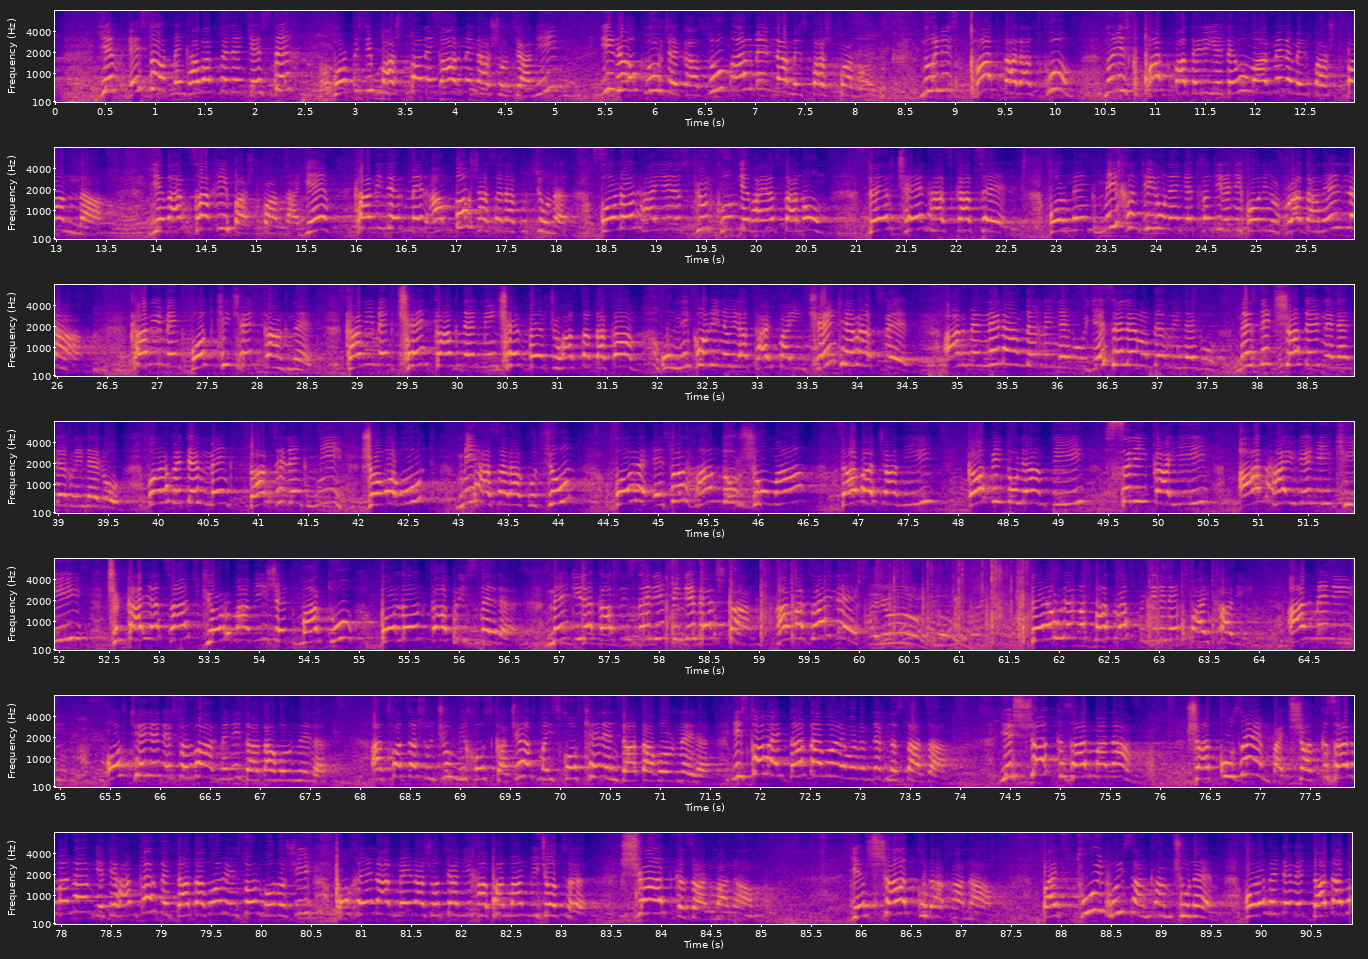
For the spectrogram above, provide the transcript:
Եվ այսօր մենք հավաքվել ենք այստեղ, որպեսզի պաշտպանենք Արմեն Աշոտյանին, իրոք լուրջ եք ասում, Արմենն է մեզ պաշտպանում։ Նույնիսկ փակ տարածքում, նույնիսկ փակ պատերի ետևում Արմենը մեր պաշտպանն է եւ Արցախի պաշտպանն է եւ քանի դեռ մեր ամբողջ հասարակությունը, բոլոր հայերը Սփյուռքում եւ Հայաստանում դեռ չեն հասկացել, որ մենք մի խնդիր ունենք այդ խնդիրը Նիկոլին Ռադանելն է, քանի մենք ոդքի չենք կանգնել, քանի մենք չենք կանգնել մինչև վերջ ու հաստատակամ ու Նիկոլին ու իր թայֆային չենք հեռացրել, Արմենն անդեղ լինելու, ես էլ եմ անդեղ լինելու, մեզնից շատերն են անդեղ լինելու, որովհետև մենք դարձել ենք մի ժողովուրդ, մի հասարակություն, որը այսօր հանդուրժում է Դավաճանի, Կապիտուլյանտի, Սրիկայի, անհայրենիքի, չկայացած Գյորմամիշ այդ մարդու Մենք իր կապրիզներին պիտի վերջ տանք։ Համաձայն եք։ Այո։ Դե ուրեմն պատրաստ պիտի լինենք պայքարի։ Արմենի ովքեր են այսօրվա Արմենի դատավորները։ Աստվածաշնչում մի խոսք կա, չէ՞, ասում իսկ ովքեր են դատավորները։ Իսկ ով այդ դատավորը, որ այնտեղ նստած է։ Ես շատ կզարմանամ, շատ կուզեմ, բայց շատ կզարմանամ, եթե հանկարծ այդ դատավորը այսօր որոշի փոխել Արմեն Աշոտյանի խափանման միջոցը։ Շատ կզարմանամ եւ շատ կուրախանամ, բայց թույլ հույս անգամ չունեմ, որովհետեւ այդ դատա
